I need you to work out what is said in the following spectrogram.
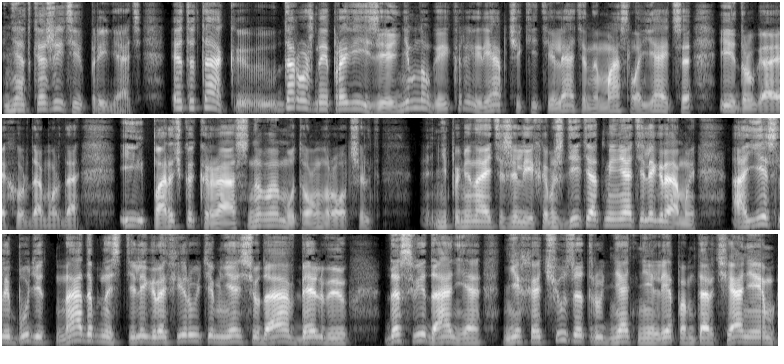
«Не откажите принять. Это так, э, дорожная провизия, немного икры, рябчики, телятина, масло, яйца и другая хурда-мурда, и парочка красного мутон Ротшильд». Не поминайте же лихом, ждите от меня телеграммы. А если будет надобность, телеграфируйте мне сюда, в Бельвию. До свидания. Не хочу затруднять нелепым торчанием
